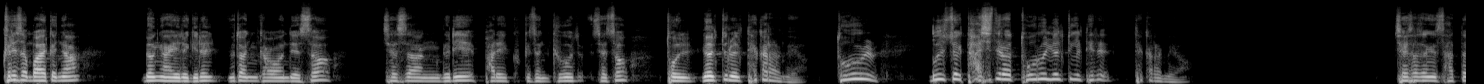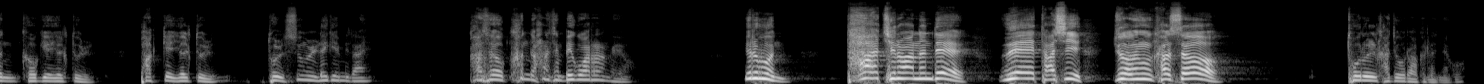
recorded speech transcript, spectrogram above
그래서 뭐 할 거냐? 명령하여 이르기를 유단 가운데서 제사장들이 발에 굽게선 그곳에서 돌 열두를 택하라는 거예요. 돌 물속에 다시 들어 돌을 열두 개를 택하라는 거예요. 제사장에서 샀던 거기에 열둘, 밖에 열둘, 돌 스물네 개입니다. 가서 큰 하나씩 메고 가라는 거예요. 여러분, 다 지나왔는데 왜 다시 유다는 가서 돌을 가져오라 그러냐고.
